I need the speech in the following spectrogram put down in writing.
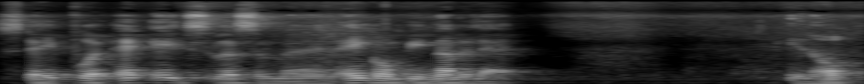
Stay put. It's, listen, man, ain't to be none of that. You know?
